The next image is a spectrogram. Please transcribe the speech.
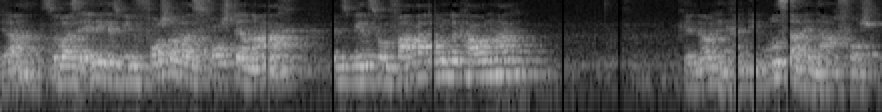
Ja, sowas ähnliches wie ein Forscher. Was forscht der nach? Wenn es mir jetzt vom Fahrrad runtergehauen hat? Genau, der kann die Ursache nachforschen.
